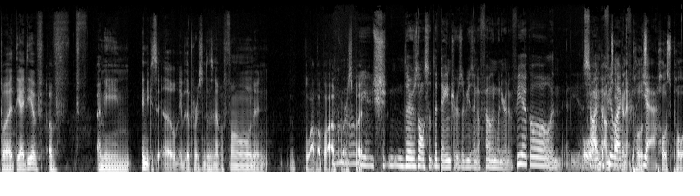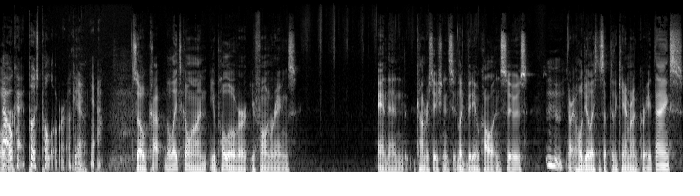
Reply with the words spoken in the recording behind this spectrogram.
But the idea of, of, I mean, and you could say, oh, maybe the person doesn't have a phone and blah, blah, blah, of course. But there's also the dangers of using a phone when you're in a vehicle. And so well, I, I'm, I, feel I'm talking like, post, yeah. post pullover. Oh, okay. Post pullover. Okay. Yeah. Yeah. So the lights go on, you pull over, your phone rings and then the conversation ensues, like video call ensues. Mm-hmm. All right, hold your license up to the camera. Great, thanks.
